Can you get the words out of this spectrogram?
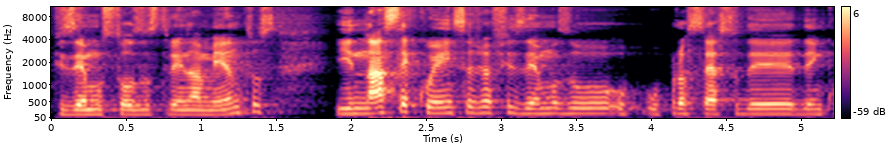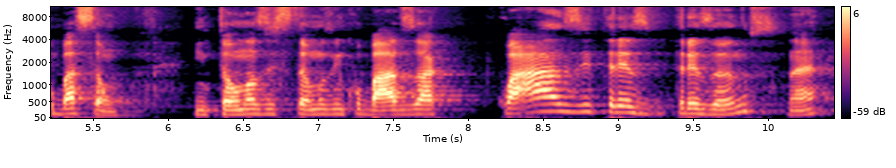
fizemos todos os treinamentos e na sequência já fizemos o, o, o processo de, de incubação. Então nós estamos incubados há quase três, três anos, né?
